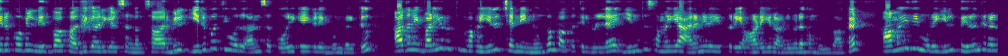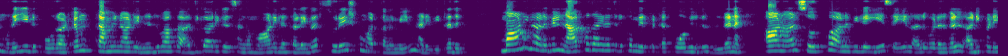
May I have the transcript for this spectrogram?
திருக்கோவில் நிர்வாக அதிகாரிகள் சங்கம் சார்பில் இருபத்தி ஒரு அம்ச கோரிக்கைகளை முன்வைத்து அதனை வலியுறுத்தும் வகையில் சென்னை நுங்கம்பாக்கத்தில் உள்ள இந்து சமய அறநிலையத்துறை ஆணையர் அலுவலகம் முன்பாக அமைதி முறையில் பெருந்திரள் முறையீடு போராட்டம் தமிழ்நாடு நிர்வாக அதிகாரிகள் சங்க மாநில தலைவர் சுரேஷ்குமார் தலைமையில் நடைபெற்றது. மாநில அளவில் நாற்பதாயிரத்திற்கும் மேற்பட்ட கோவில்கள் உள்ளன. ஆனால் சொற்ப அளவிலேயே செயல் அலுவலர்கள் அடிப்படை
